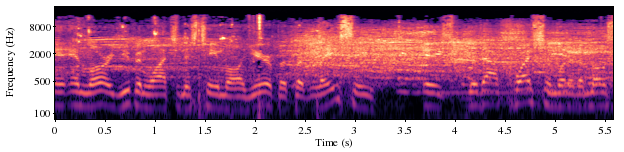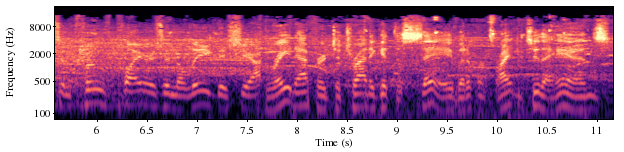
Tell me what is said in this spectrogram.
and, and, Laura, you've been watching this team all year, but but Lacey is without question one of the most improved players in the league this year. Great effort to try to get the save, but it went right into the hands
